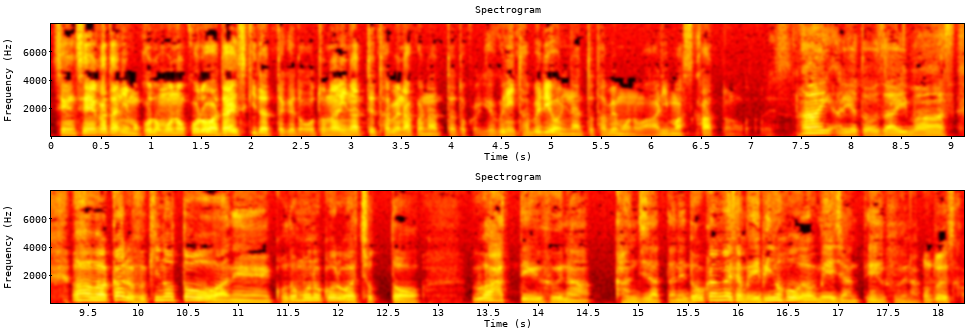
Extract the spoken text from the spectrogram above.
先生方にも子供の頃は大好きだったけど大人になって食べなくなったとか逆に食べるようになった食べ物はありますか？とのことです。はいありがとうございます。あーわかる。吹きの塔はね子供の頃はちょっとうわーっていう風な感じだったね。どう考えてもエビの方がうめえじゃんっていう風な。本当ですか？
